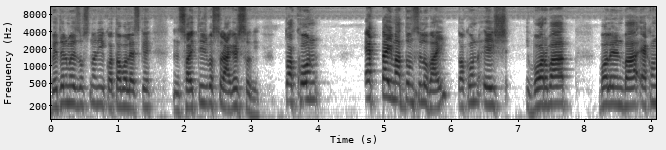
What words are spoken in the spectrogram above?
বেদের মেয়ে জ্যোৎস্না নিয়ে কথা বলে আজকে, ছয়ত্রিশ বছর আগের ছবি, তখন একটাই মাধ্যম ছিল ভাই, তখন এই বরবাদ বলেন বা এখন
